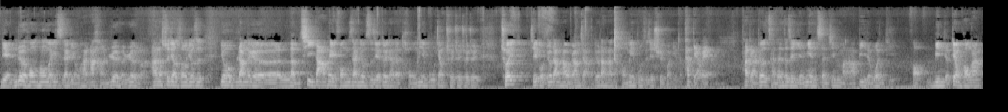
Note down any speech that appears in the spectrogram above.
脸热烘烘的，一直在流汗啊，很热很热嘛啊！那睡觉的时候就是又让那个冷气搭配风扇，又直接对他的头面部这样吹吹吹吹吹，结果就让他我刚刚讲了，就让他头面部这些血管有的塌掉了呀，塌掉就是产生这些颜面神经麻痹的问题哦，面就中风啊。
